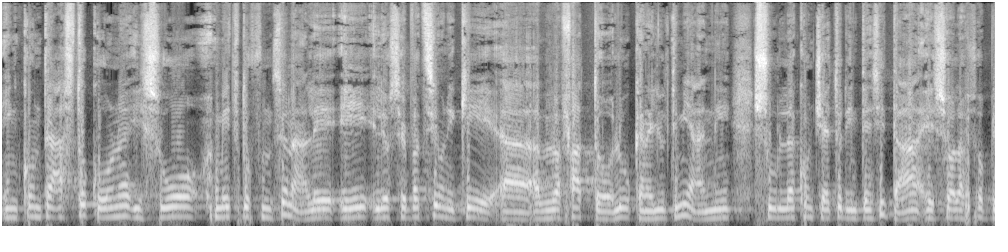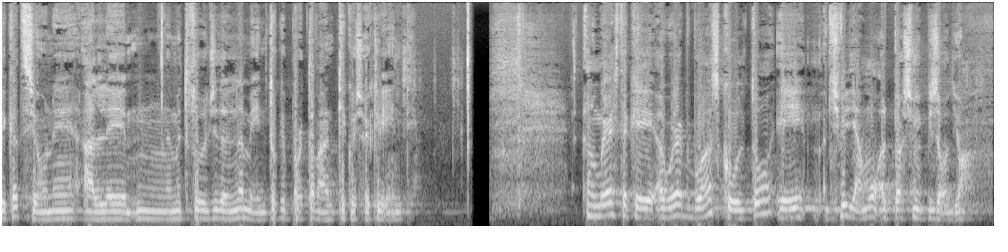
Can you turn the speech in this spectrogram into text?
in, contrasto con il suo metodo funzionale e le osservazioni che eh, aveva fatto Luca negli ultimi anni sul concetto di intensità e sulla sua applicazione alle mh, mm, metodologie di allenamento che porta avanti con i suoi clienti. Non mi resta che augurarvi buon ascolto e ci vediamo al prossimo episodio.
